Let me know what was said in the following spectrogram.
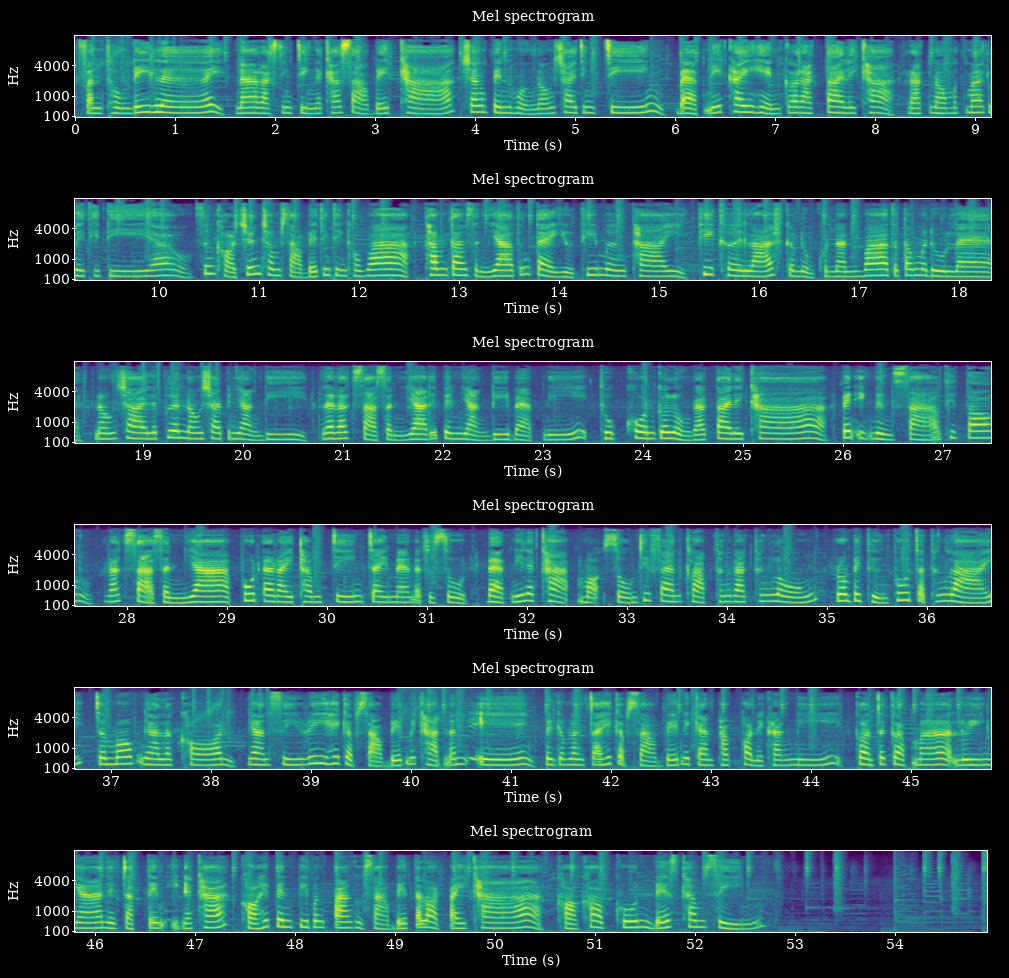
ฟันธงได้เลย น่ารักจริงๆนะคะสาวเบสขาช่างเป็นห่วงน้องชายจริง ๆ แบบนี้ใครเห็นก็รักตายเลยค่ะ รักน้องมากๆเลยทีเดียว ซึ่งขอชื่นชมสาวเบสจริงๆค่ะว่าทำตามสัญญาตั้งแต่อยู่ที่เมืองไทย ที่เคยไลฟ์กับหนุ่มคนนั้นว่าจะต้องมาดูแล น้องชายและเพื่อนน้องชายเป็นอย่างดี และรักษาสัญญาได้เป็นอย่างดีแบบนี้ ทุกคนก็หลงรักตายเลยค่ะ เป็นอีกหนึ่งสาวที่ต้องรักษาสัญญา พูดอะไรทำจริงใจแมนแบบสุดๆ แบบนี้แหละค่ะ เหมาะสมที่แฟนคลับทั้งรักทั้งหลง รวมไปถึงผู้จัดทั้งหลาย จะมอบงานละคร งานซีรีส์ให้กับสาวเบสไม่ขาดนั่นเอง เป็นกำลังใจให้กับสาวเบสในการพักผ่อนในครั้งนี้ ก่อนจะกลับมาลุยงานอย่างจัดเต็มอีกนะคะ ขอให้เป็นปีปังๆของสาวเบสตลอดไปค่ะ ขอขอบคุณเบสคำสิง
